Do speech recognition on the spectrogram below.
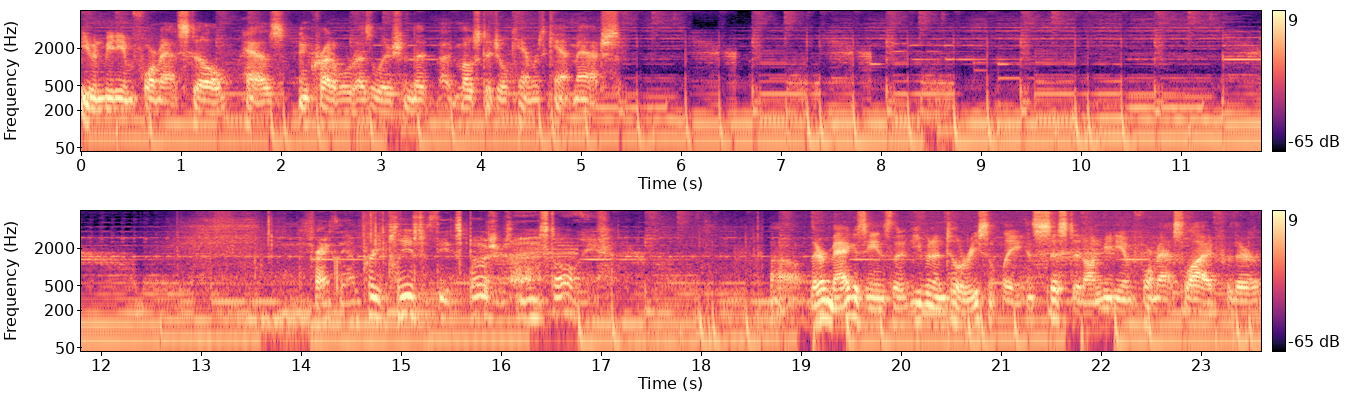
even medium format still has incredible resolution that uh, most digital cameras can't match. Frankly, I'm pretty pleased with the exposures almost all these. Uh, there are magazines that even until recently insisted on medium format slide for their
